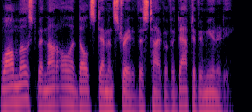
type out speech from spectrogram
while most but not all adults demonstrated this type of adaptive immunity.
